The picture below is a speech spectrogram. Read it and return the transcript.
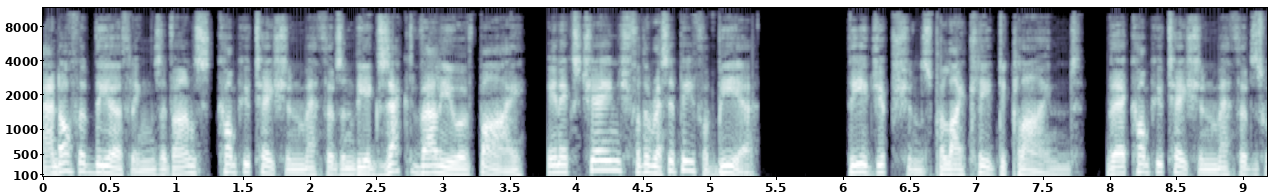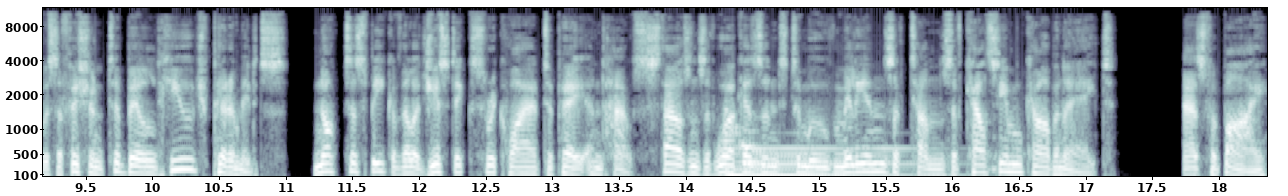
and offered the Earthlings advanced computation methods and the exact value of pi, in exchange for the recipe for beer. The Egyptians politely declined. Their computation methods were sufficient to build huge pyramids, not to speak of the logistics required to pay and house thousands of workers and to move millions of tons of calcium carbonate. As for pi,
